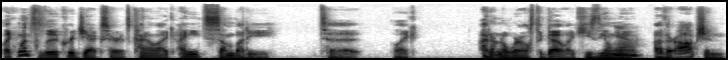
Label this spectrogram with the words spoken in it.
like once Luke rejects her, it's kind of like I need somebody to like. I don't know where else to go. Like he's the only Yeah. other option,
